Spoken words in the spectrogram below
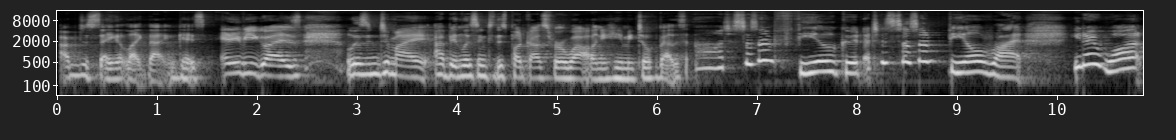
I'm just saying it like that in case any of you guys listen to my I've been listening to this podcast for a while and you hear me talk about this. Oh, it just doesn't feel good. It just doesn't feel right. You know what?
